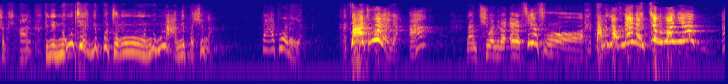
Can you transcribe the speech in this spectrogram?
是不是啊？给你弄这你不中，弄那你不行啊？咋着了呀？咋着了呀？啊！俺娶了你的儿媳妇，当老奶奶敬着你啊！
